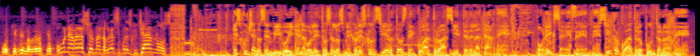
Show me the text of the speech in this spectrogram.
Muchísimas gracias. Un abrazo, hermano. Gracias por escucharnos. Escúchanos en vivo y gana boletos a los mejores conciertos de 4 a 7 de la tarde por XFM 104.9.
